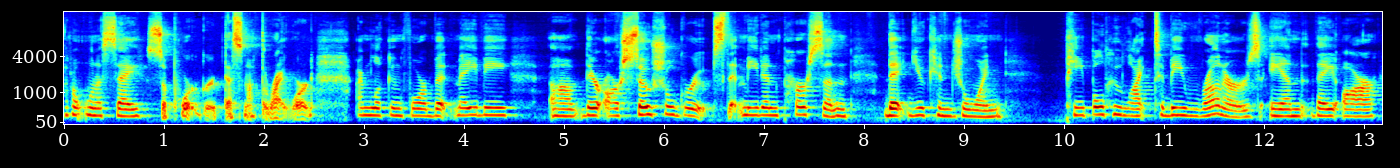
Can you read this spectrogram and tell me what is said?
I don't want to say support group, that's not the right word I'm looking for, but maybe uh, there are social groups that meet in person that you can join. People who like to be runners and they are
